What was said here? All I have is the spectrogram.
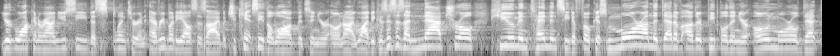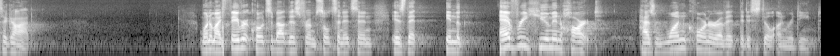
you're walking around, you see the splinter in everybody else's eye, but you can't see the log that's in your own eye. Why? Because this is a natural human tendency to focus more on the debt of other people than your own moral debt to God. One of my favorite quotes about this from Solzhenitsyn is that in the every human heart has one corner of it that is still unredeemed.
